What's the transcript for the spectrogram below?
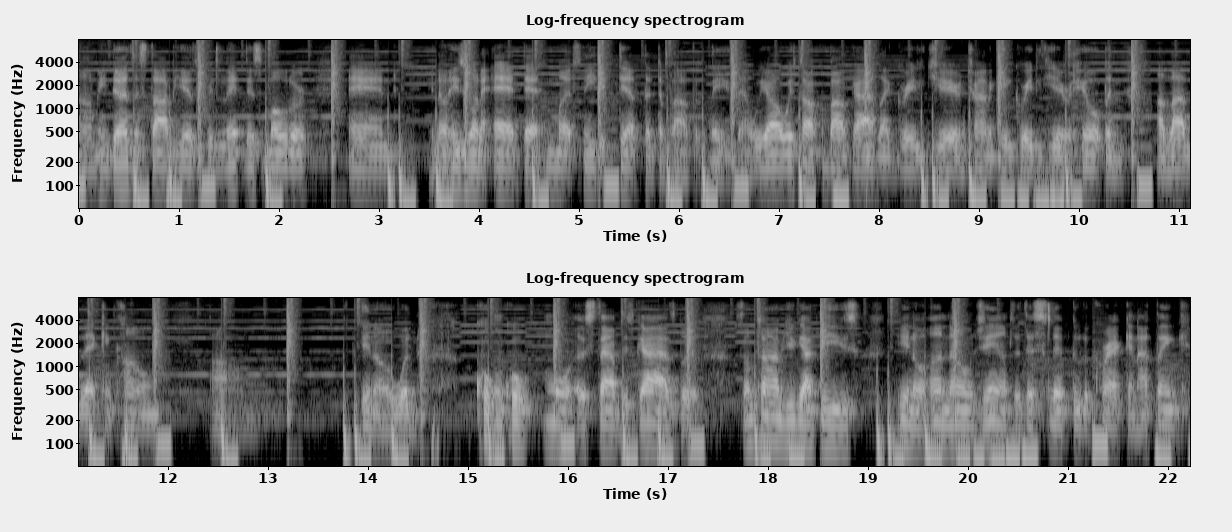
Um, he doesn't stop. He has relentless motor, and you know he's going to add that much needed depth that the Falcons need. Now, we always talk about guys like Grady Jarrett and trying to get Grady Jarrett help, and a lot of that can come, um, you know, with quote unquote more established guys. But sometimes you got these, you know, unknown gems that just slip through the crack. And I think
